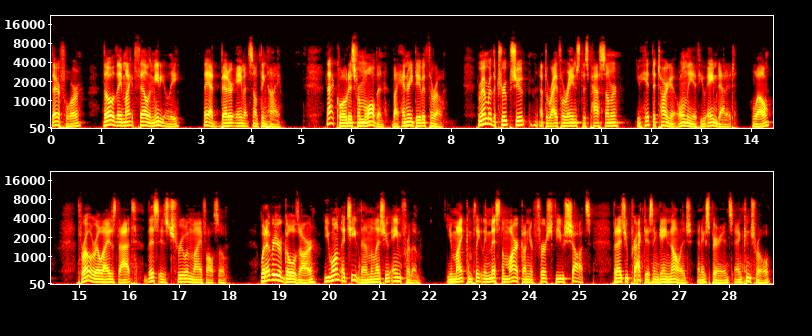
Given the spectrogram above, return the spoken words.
Therefore, though they might fail immediately, they had better aim at something high. That quote is from Walden by Henry David Thoreau. Remember the troop shoot at the rifle range this past summer? You hit the target only if you aimed at it. Well, Thoreau realized that this is true in life also. Whatever your goals are, you won't achieve them unless you aim for them. You might completely miss the mark on your first few shots, but as you practice and gain knowledge and experience and control,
